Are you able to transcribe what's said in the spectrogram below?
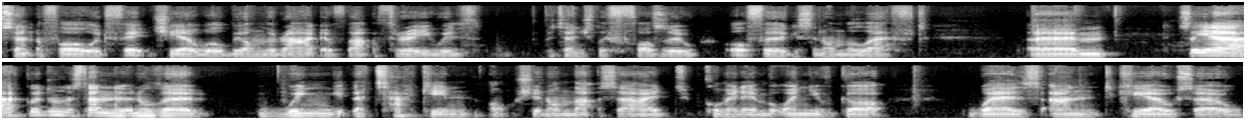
centre forward fit, Chio will be on the right of that three with potentially Fosu or Ferguson on the left. Um, so yeah, I could understand another wing attacking option on that side coming in. But when you've got Wes and Kioso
